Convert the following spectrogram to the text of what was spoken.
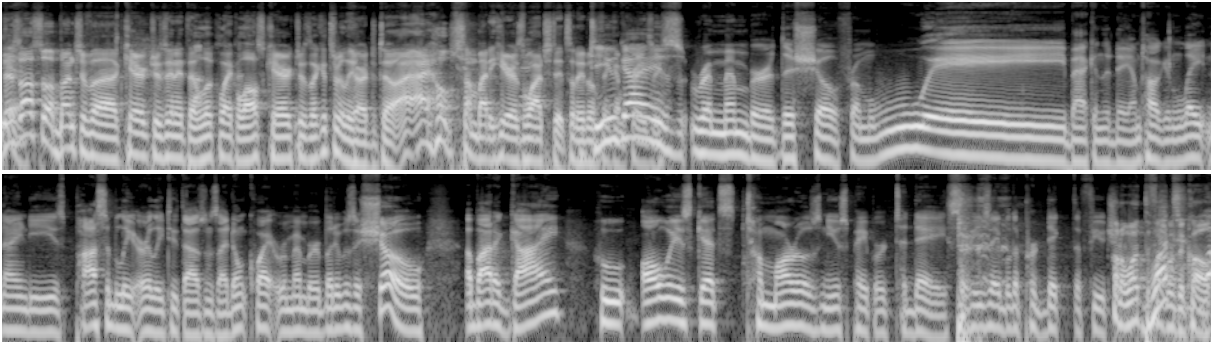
there's also a bunch of uh, characters in it that look like lost characters. Like it's really hard to tell. I, I hope somebody here has watched it so they don't Do think you I'm guys crazy. remember this show from way back in the day? I'm talking late 90s, possibly early 2000s. I don't quite remember, but it was a show about a guy who always gets tomorrow's newspaper today, so he's able to predict the future. Hold on, what the What? fuck was it called?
